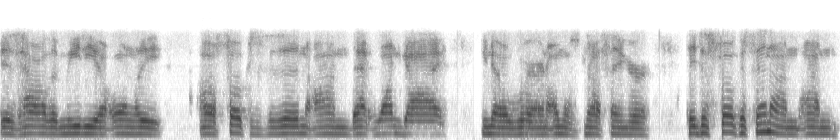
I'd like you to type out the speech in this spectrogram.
is how the media only uh, focuses in on that one guy, you know, wearing almost nothing, or they just focus in on on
